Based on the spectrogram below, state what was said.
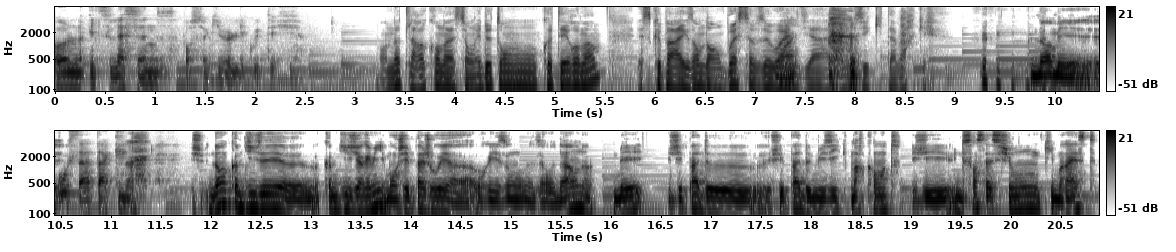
All Its Lessons, pour ceux qui veulent l'écouter. On note la recommandation. Et de ton côté, Romain, est-ce que par exemple dans Breath of the Wild, il y a la musique qui t'a marqué? non, mais. Oh, ça attaque. Non, comme disait, euh, comme dit Jérémy, bon, j'ai pas joué à Horizon Zero Dawn, mais j'ai pas de, j'ai pas de musique marquante. J'ai une sensation qui me reste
